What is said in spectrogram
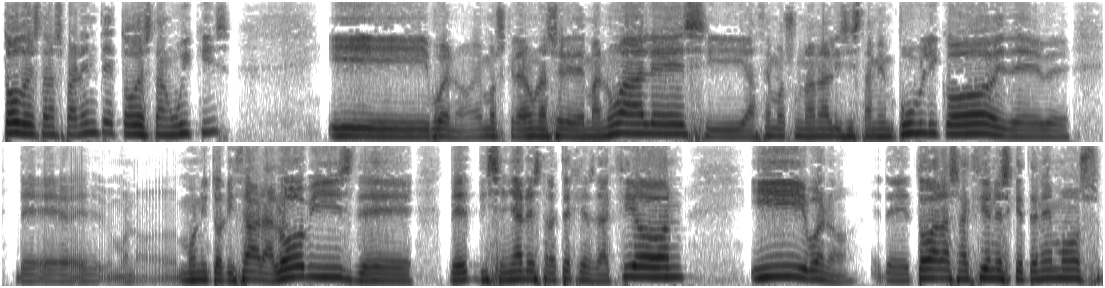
Todo es transparente, todo está en wikis. Y bueno, hemos creado una serie de manuales y hacemos un análisis también público de, monitorizar a lobbies, de, diseñar estrategias de acción y bueno, de todas las acciones que tenemos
